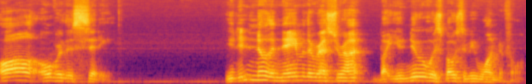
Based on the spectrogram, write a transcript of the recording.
all over this city. You didn't know the name of the restaurant, but you knew it was supposed to be wonderful.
